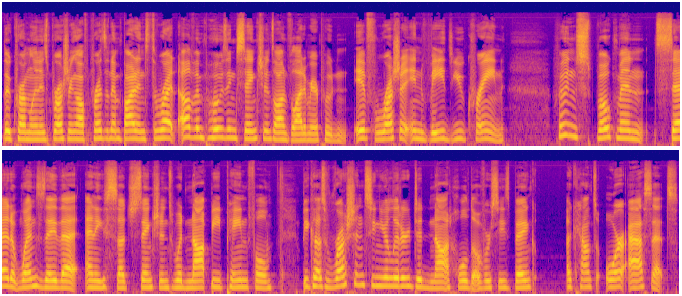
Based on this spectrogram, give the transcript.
The Kremlin is brushing off President Biden's threat of imposing sanctions on Vladimir Putin if Russia invades Ukraine. Putin's spokesman said Wednesday that any such sanctions would not be painful because Russian senior leader did not hold overseas bank accounts or assets.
